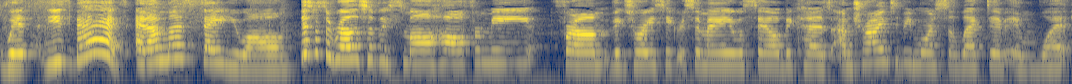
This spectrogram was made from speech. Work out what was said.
with these bags. And I must say, you all, this was a relatively small haul for me from Victoria's Secret semi-annual sale because I'm trying to be more selective in what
